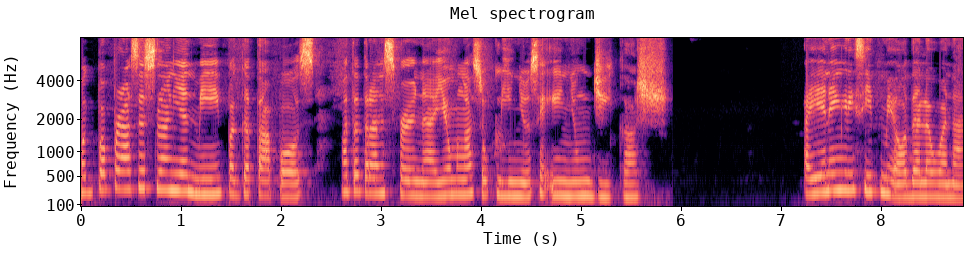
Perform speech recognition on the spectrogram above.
Magpa-process lang yan, Mi. Pagkatapos, matatransfer na yung mga sukli nyo sa inyong GCash. Ayan na yung receipt, Mi. O, dalawa na.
